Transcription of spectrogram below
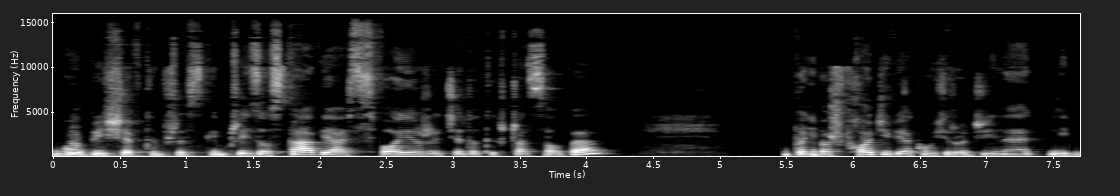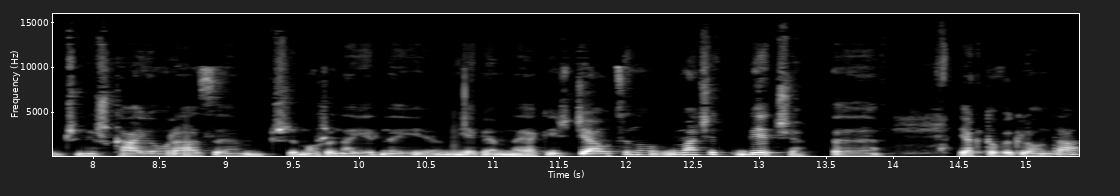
gubi się w tym wszystkim, czyli zostawia swoje życie dotychczasowe, ponieważ wchodzi w jakąś rodzinę, nie wiem, czy mieszkają razem, czy może na jednej, nie wiem, na jakiejś działce, no macie, wiecie, y, jak to wygląda.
